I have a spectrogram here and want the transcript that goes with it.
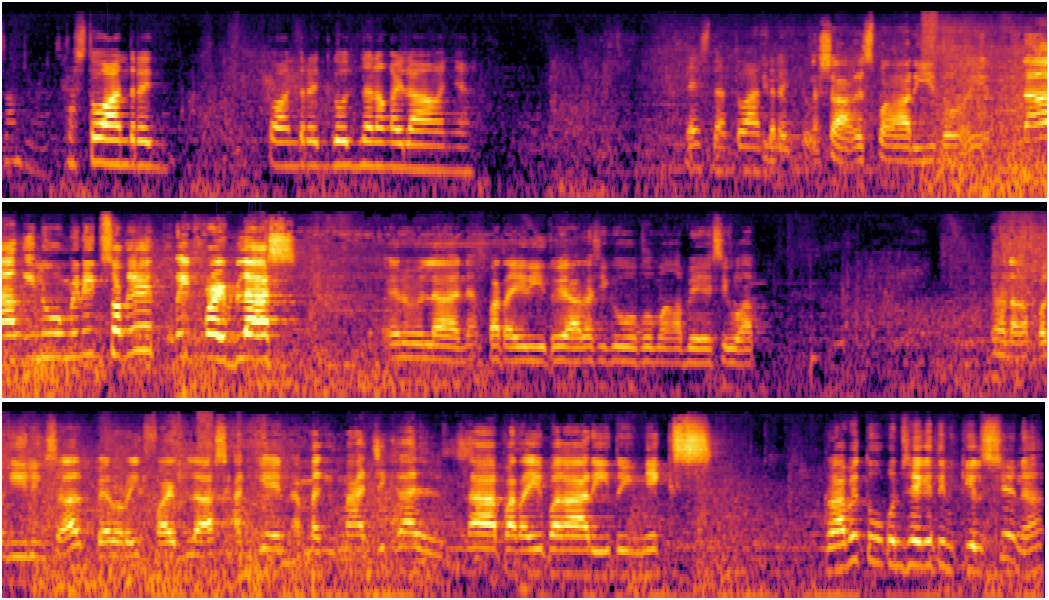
is under attack. Tapos 200. 200 gold na lang kailangan niya. Less than 200 gold. Nashackles pa nga rito. Ayun. Nang illuminate sakit! Raid Fire Blast! Pero wala na. Patay rito yata si Kuko mga besi wap. Na nakapag-healing salve pero Raid Fire Blast again mag magical. Napatay pa nga rito yung Nyx. Grabe, two consecutive kills yun ha.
